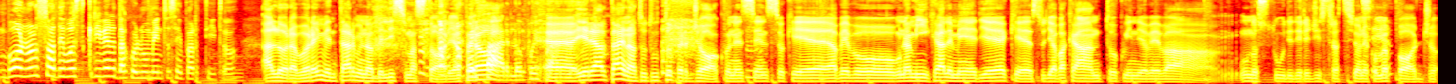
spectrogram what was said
boh, non lo so, devo scrivere, da quel momento sei partito? Allora, vorrei inventarmi una bellissima storia, però puoi farlo, puoi farlo. Eh, in realtà è nato tutto per gioco, nel senso che avevo un'amica alle medie che studiava canto, quindi aveva uno studio di registrazione sì. come appoggio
